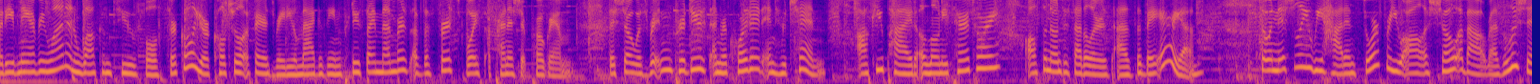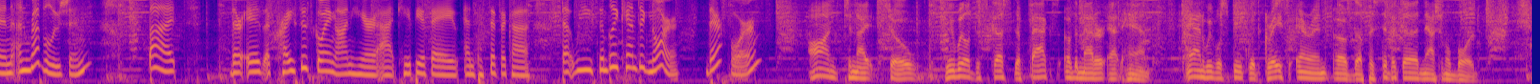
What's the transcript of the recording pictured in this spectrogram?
Good evening, everyone, and welcome to Full Circle, your cultural affairs radio magazine produced by members of the First Voice Apprenticeship Program. The show was written, produced, and recorded in Huichin, occupied Ohlone territory, also known to settlers as the Bay Area. So, initially, we had in store for you all a show about resolution and revolution, but there is a crisis going on here at KPFA and Pacifica that we simply can't ignore. Therefore, On tonight's show, we will discuss the facts of the matter at hand, and we will speak with Grace Aaron of the Pacifica National Board.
